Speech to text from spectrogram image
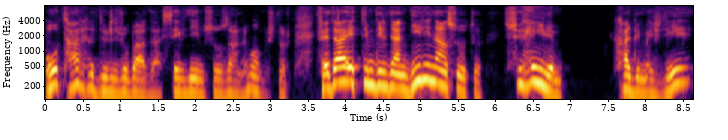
O tarhı rubada sevdiğim suzanım olmuştur. Feda ettim dilden dili nasutu. Süheylim kalbi mecdi,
